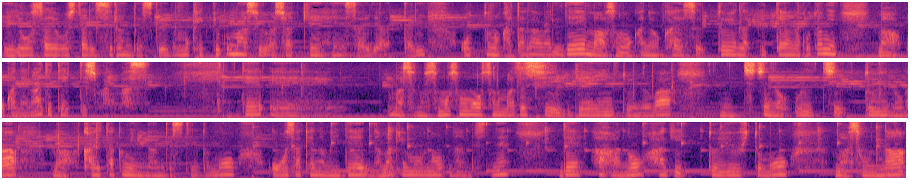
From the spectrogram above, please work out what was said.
えー、洋裁をしたりするんですけれども結局まあそれは借金返済であったり夫の肩代わりでまあそのお金を返すというようないったようなことにまあお金が出ていってしまいます。で、えーまあ、そのそもそもその貧しい原因というのは父のウイチというのがまあ、開拓民なんですけれども大酒飲みで怠け者なんですね。で母の萩という人も、まあ、そんな、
